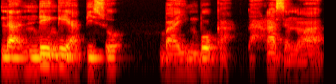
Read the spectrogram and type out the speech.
na ndenge ya biso bayi mboka la race noire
